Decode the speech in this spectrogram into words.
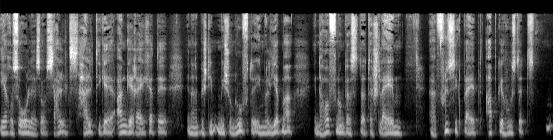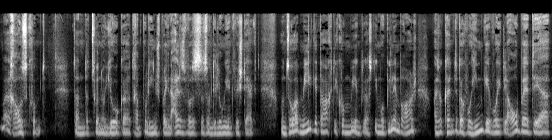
Aerosole, so salzhaltige, angereicherte in einer bestimmten Mischung Luft. Da inhaliert man in der Hoffnung, dass der, der Schleim äh, flüssig bleibt, abgehustet, rauskommt. Dann dazu noch Yoga, Trampolinspringen, alles, was sozusagen die Lunge irgendwie stärkt. Und so habe ich gedacht, ich komme irgendwie aus der Immobilienbranche, also könnte doch wohin gehen, wo ich glaube, der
